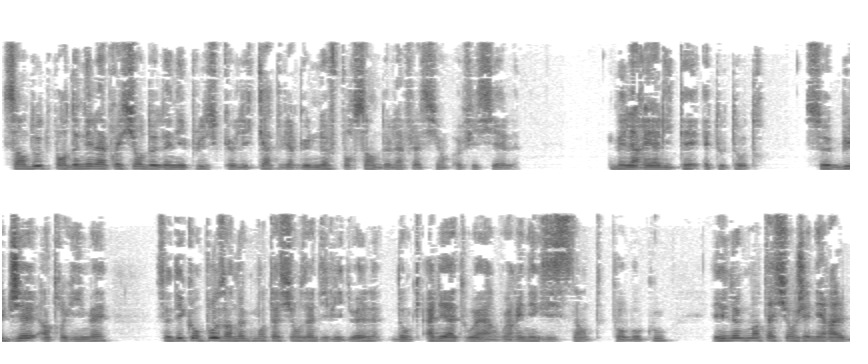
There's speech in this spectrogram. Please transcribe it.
Sans doute pour donner l'impression de donner plus que les 4,9% de l'inflation officielle. Mais la réalité est tout autre. Ce budget entre guillemets se décompose en augmentations individuelles, donc aléatoires voire inexistantes pour beaucoup, et une augmentation générale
